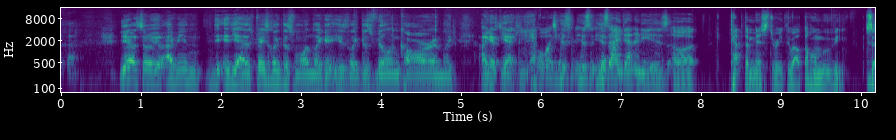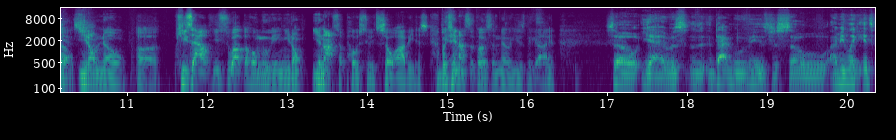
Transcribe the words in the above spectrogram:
yeah, so I mean, it, yeah, it's basically this one like he's like this villain car and like I guess yeah he Oh, his his his Yeah. identity is uh kept a mystery throughout the whole movie. So Yes. you don't know. Uh, he's out. He's throughout the whole movie, and you don't. You're not supposed to. It's so obvious, but you're not supposed to know he's the guy. So yeah, it was that movie is just so. I mean, like it's.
